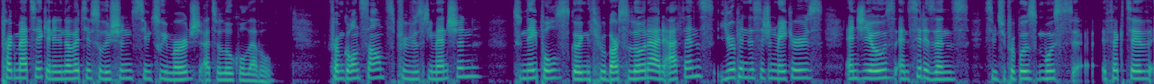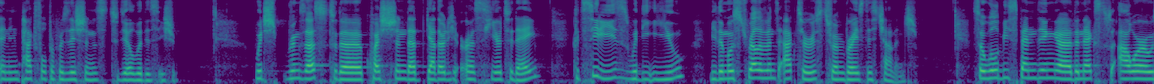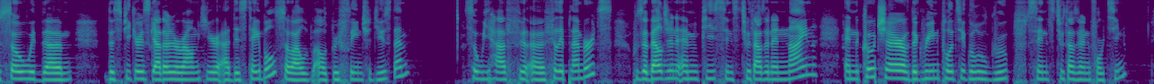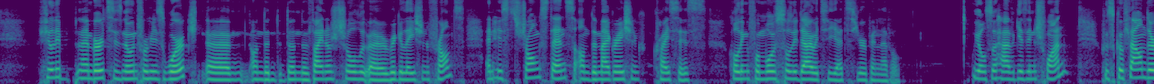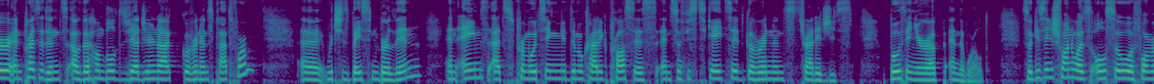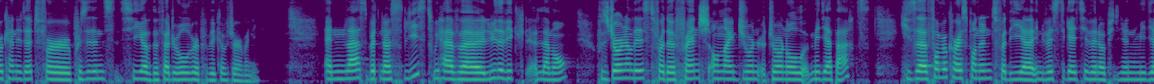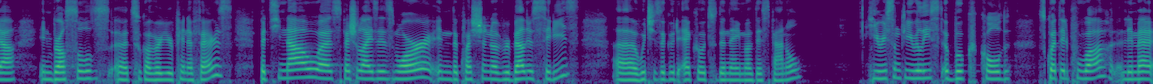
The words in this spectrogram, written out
pragmatic and innovative solutions seem to emerge at a local level. From Grande-Synthe, previously mentioned, to Naples, going through Barcelona and Athens, European decision makers, NGOs, and citizens seem to propose most effective and impactful propositions to deal with this issue. Which brings us to the question that gathered us here today could cities with the EU be the most relevant actors to embrace this challenge? So we'll be spending uh, the next hour or so with the, the speakers gathered around here at this table, so I'll, I'll briefly introduce them. So we have uh, Philippe Lamberts, who's a Belgian MEP since 2009 and co-chair of the Green Political Group since 2014. Philippe Lamberts is known for his work um, on, the, on, the, financial uh, regulation front and his strong stance on the migration crisis, calling for more solidarity at European level. We also have Gesine Schwan, who's co-founder and president of the Humboldt-Viadrina governance platform, uh, which is based in Berlin and aims at promoting democratic process and sophisticated governance strategies, both in Europe and the world. So Gesine Schwan was also a former candidate for presidency of the Federal Republic of Germany. And last but not least, we have uh, Ludovic Lamant, who's journalist for the French online journal Mediapart. He's a former correspondent for the uh, investigative and opinion media in Brussels uh, to cover European affairs, but he now uh, specializes more in the question of rebellious cities, uh, which is a good echo to the name of this panel. He recently released a book called Squatter le pouvoir, les, ma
